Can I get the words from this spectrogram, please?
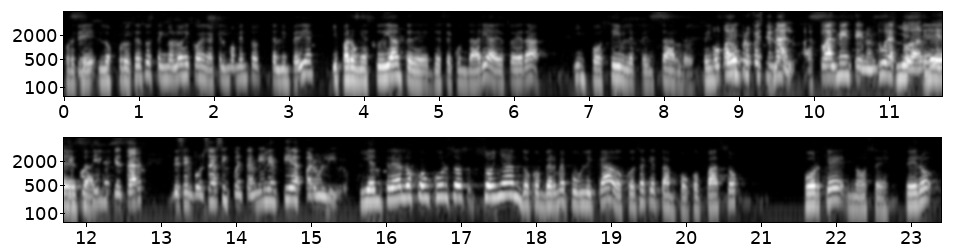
porque los procesos tecnológicos en aquel momento te lo impedían y para un estudiante de, secundaria eso era imposible pensarlo. o para un profesional, actualmente en Honduras todavía es imposible pensar desembolsar 50 mil empiras para un libro. Y entré a los concursos soñando con verme publicado, cosa que tampoco pasó, porque no sé, pero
